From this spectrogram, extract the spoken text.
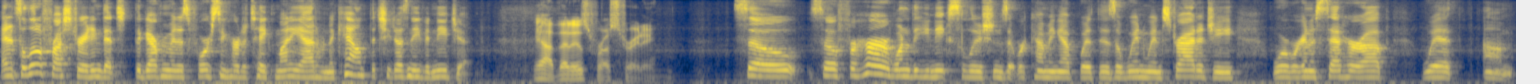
And it's a little frustrating that the government is forcing her to take money out of an account that she doesn't even need yet. Yeah that is frustrating. So, so for her, one of the unique solutions that we're coming up with is a win-win strategy where we're going to set her up with um,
